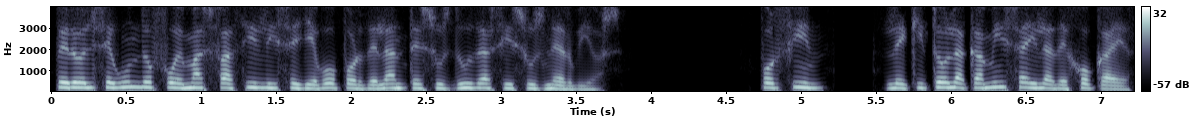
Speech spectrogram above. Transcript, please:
Pero el segundo fue más fácil y se llevó por delante sus dudas y sus nervios. Por fin, le quitó la camisa y la dejó caer.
